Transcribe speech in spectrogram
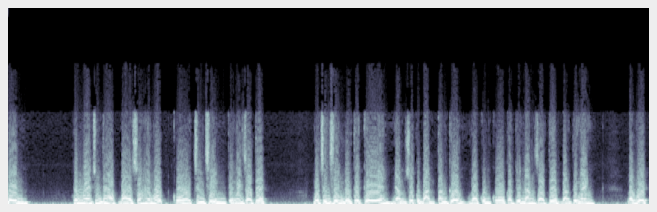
thân mến, hôm nay chúng ta học bài số 21 của chương trình tiếng Anh giao tiếp. Một chương trình được thiết kế nhằm giúp các bạn tăng cường và củng cố các kỹ năng giao tiếp bằng tiếng Anh, đặc biệt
